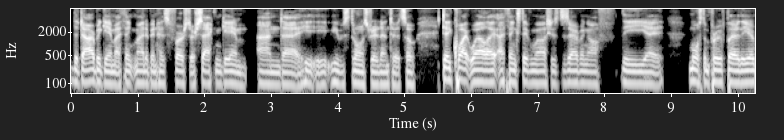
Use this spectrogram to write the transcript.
the Derby game. I think might have been his first or second game, and uh, he he was thrown straight into it. So did quite well. I, I think Stephen Welsh is deserving of the uh, most improved player of the year.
